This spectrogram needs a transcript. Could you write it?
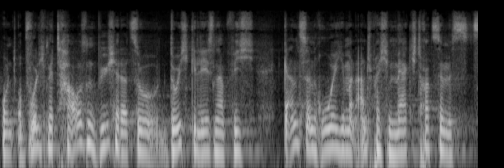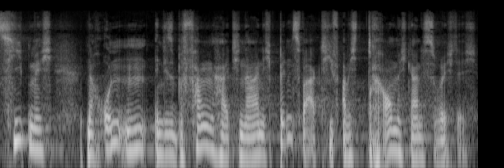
und obwohl ich mir tausend Bücher dazu durchgelesen habe, wie ich ganz in Ruhe jemand anspreche, merke ich trotzdem, es zieht mich nach unten in diese Befangenheit hinein. Ich bin zwar aktiv, aber ich traue mich gar nicht so richtig.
